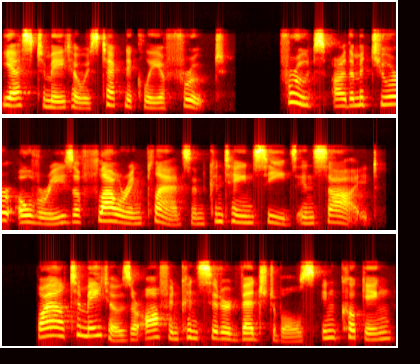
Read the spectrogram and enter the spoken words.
Yes, tomato is technically a fruit. Fruits are the mature ovaries of flowering plants and contain seeds inside. While tomatoes are often considered vegetables, in cooking,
